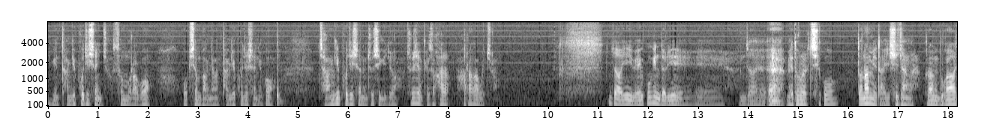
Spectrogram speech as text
이게 단기 포지션이죠. 선물하고 옵션 방향은 단기 포지션이고 장기 포지션은 주식이죠. 주식은 계속 하, 하락하고 있죠. 이제 이 외국인들이 이제 매도를 치고 떠납니다. 이 시장을. 그러면 누가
